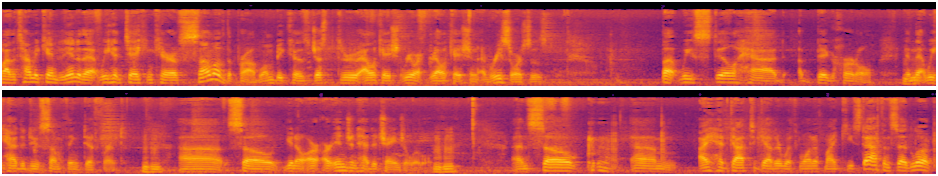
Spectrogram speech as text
by the time we came to the end of that, we had taken care of some of the problem because just through allocation, re- reallocation of resources, but we still had a big hurdle in that we had to do something different. Uh, so, you know, our, our engine had to change a little. And so um, I had got together with one of my key staff and said, look,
